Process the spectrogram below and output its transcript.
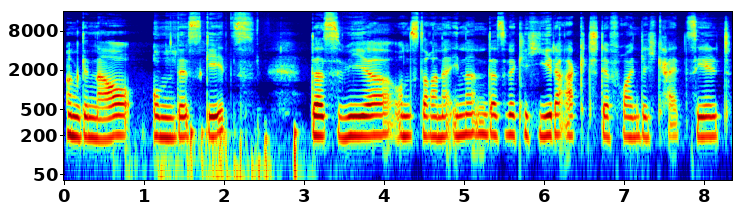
Und genau um das geht's, dass wir uns daran erinnern, dass wirklich jeder Akt der Freundlichkeit zählt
